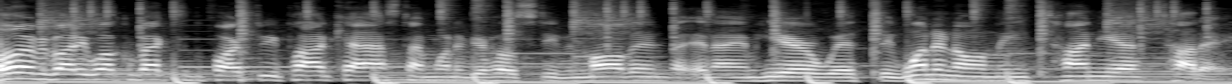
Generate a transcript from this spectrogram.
Hello, everybody. Welcome back to the Par 3 podcast. I'm one of your hosts, Stephen Malbon, and I am here with the one and only Tania Tare.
